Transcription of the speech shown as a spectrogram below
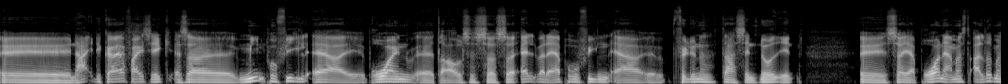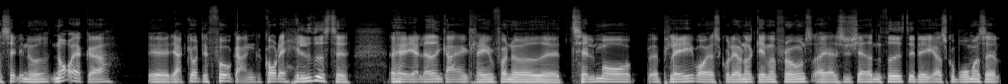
Øh, nej, det gør jeg faktisk ikke. Altså, min profil er øh, brugerinddragelse, så, så alt, hvad der er på profilen, er øh, følgende, der har sendt noget ind. Øh, så jeg bruger nærmest aldrig mig selv i noget. Når jeg gør, øh, jeg har gjort det få gange, går det helvedes til. Øh, jeg lavede engang en klage for noget øh, Telmore Play, hvor jeg skulle lave noget Game of Thrones, og jeg synes, jeg havde den fedeste idé, at jeg skulle bruge mig selv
